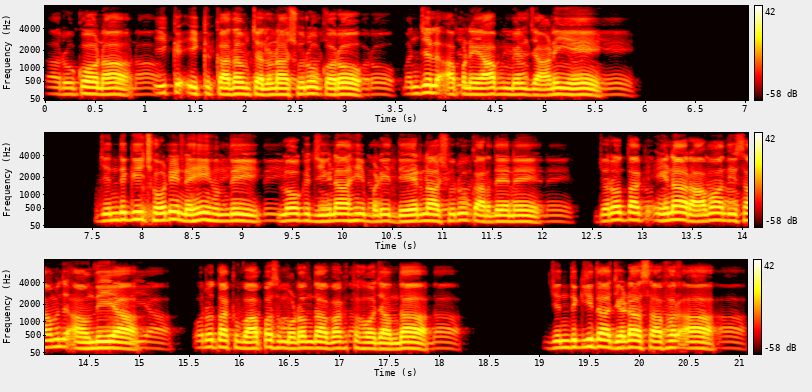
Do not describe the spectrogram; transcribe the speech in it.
ਤਾਂ ਰੁਕੋ ਨਾ ਇੱਕ ਇੱਕ ਕਦਮ ਚੱਲਣਾ ਸ਼ੁਰੂ ਕਰੋ, ਮੰਜ਼ਿਲ ਆਪਣੇ ਆਪ ਮਿਲ ਜਾਣੀ ਏ। ਜ਼ਿੰਦਗੀ ਛੋਟੀ ਨਹੀਂ ਹੁੰਦੀ, ਲੋਕ ਜੀਣਾ ਹੀ ਬੜੀ ਦੇਰ ਨਾਲ ਸ਼ੁਰੂ ਕਰਦੇ ਨੇ। ਜਦੋਂ ਤੱਕ ਇਹਨਾਂ ਰਾਵਾਂ ਦੀ ਸਮਝ ਆਉਂਦੀ ਆ ਉਦੋਂ ਤੱਕ ਵਾਪਸ ਮੁੜਨ ਦਾ ਵਕਤ ਹੋ ਜਾਂਦਾ। ਜ਼ਿੰਦਗੀ ਦਾ ਜਿਹੜਾ ਸਫ਼ਰ ਆ,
